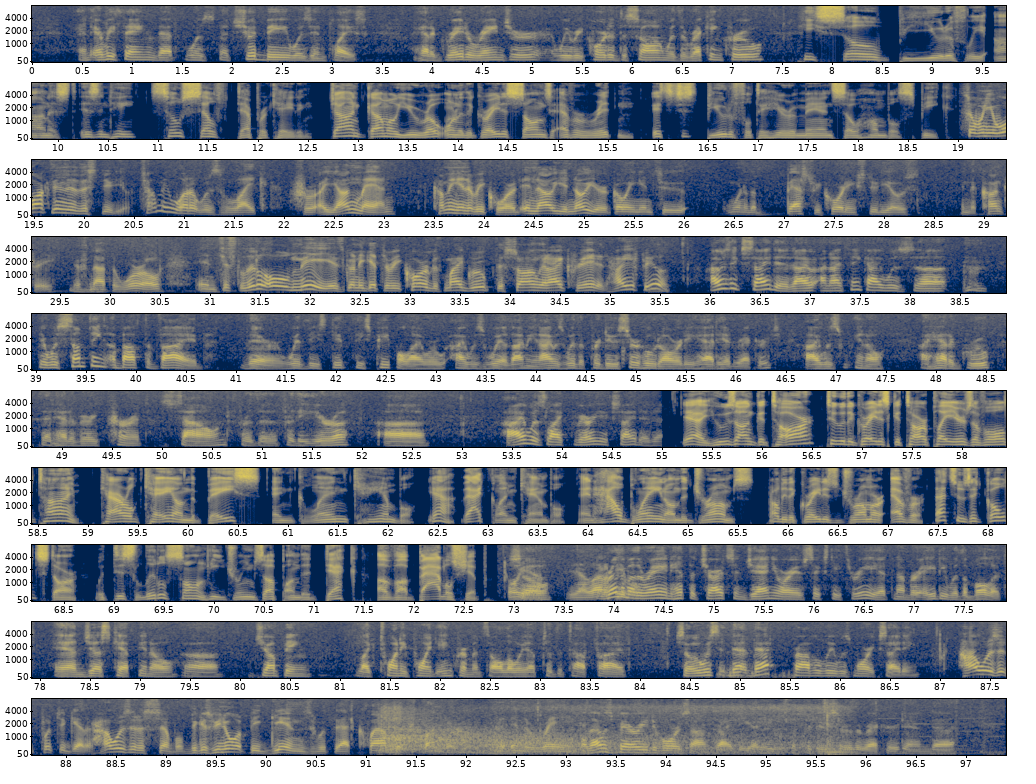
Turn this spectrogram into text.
and everything that was that should be was in place. I had a great arranger. We recorded the song with the Wrecking Crew. He's so beautifully honest, isn't he? So self deprecating. John Gummoe, you wrote one of the greatest songs ever written. It's just beautiful to hear a man so humble speak. So when you walked into the studio, tell me what it was like for a young man coming in to record, and now you know you're going into one of the best recording studios in the country, if not the world, and just little old me is going to get to record with my group the song that I created. How are you feeling? I was excited, I, and I think I was. Uh, there was something about the vibe there with these these people I were I was with. I mean, I was with a producer who'd already had hit records. I was, you know, I had a group that had a very current sound for the for the era. uh, I was like very excited. Yeah, who's on guitar? Two of the greatest guitar players of all time. Carol Kaye on the bass and Glen Campbell. Yeah, that Glen Campbell. And Hal Blaine on the drums. Probably the greatest drummer ever. That's who's at Gold Star with this little song he dreams up on the deck of a battleship. Oh so yeah, yeah. A lot the of Rhythm people. of the Rain hit the charts in January of '63 at number 80 with a bullet, and just kept, you know, uh, jumping like 20 point increments all the way up to the top five. So it was that that probably was more exciting. How was it put together? How was it assembled? Because we know it begins with that clap of thunder in the rain. Well, that was Barry De Vorzon's idea. He was the producer of the record, and uh,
